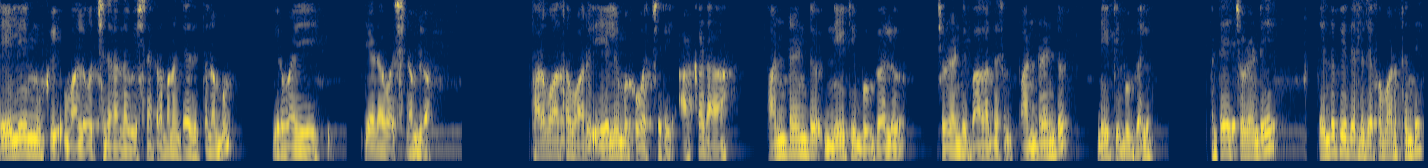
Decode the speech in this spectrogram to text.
ఏలింకి వాళ్ళు వచ్చినారన్న విషయం అక్కడ మనం చదువుతున్నాము. ఇరవై ఏడవ వచనంలో. తర్వాత వారు ఏలిముకు వచ్చింది అక్కడ పన్నెండు నీటి బుగ్గలు చూడండి బాగా అర్థం పన్నెండు నీటి బుగ్గలు. అంటే చూడండి ఎందుకు ఇది ఎట్లా చెప్పబడుతుంది?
